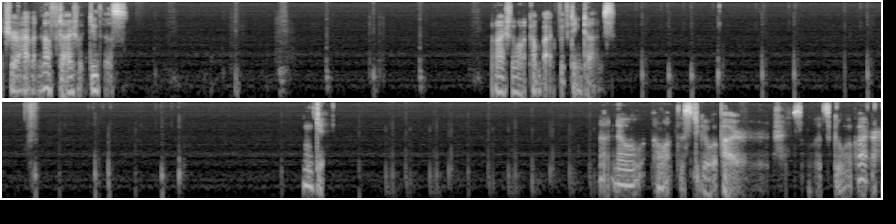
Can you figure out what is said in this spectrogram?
Make sure I have enough to actually do this. I actually want to come back 15 times. Okay. Uh, no, I want this to go up higher. So let's go up higher.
